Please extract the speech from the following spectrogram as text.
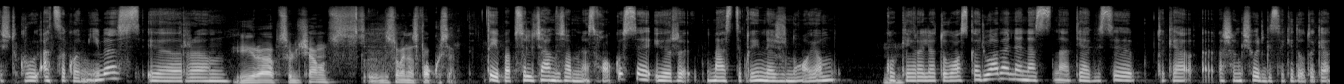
iš tikrųjų atsakomybės ir... Yra absoliučiam visuomenės fokusė. Taip, absoliučiam visuomenės fokusė ir mes tikrai nežinojom, kokia yra Lietuvos kariuomenė, nes, na, tie visi tokie, aš anksčiau irgi sakydavau, tokie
